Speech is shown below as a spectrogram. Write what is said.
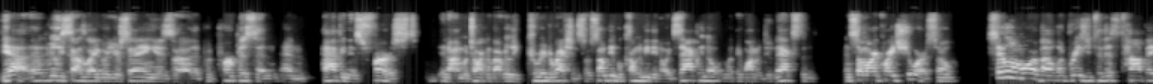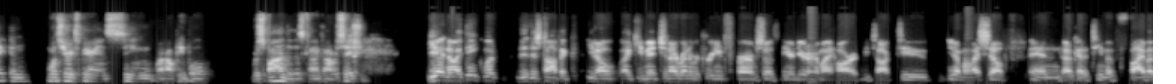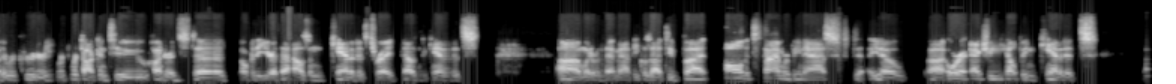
Yeah, it really sounds like what you're saying is uh, put purpose and and happiness first. You know, and we're talking about really career direction. So some people come to me, they know exactly know what they want to do next, and and some aren't quite sure. So say a little more about what brings you to this topic and what's your experience seeing or how people respond to this kind of conversation. Yeah, no, I think what this topic, you know, like you mentioned, I run a recruiting firm, so it's near and dear to my heart. We talk to, you know, myself and I've got a team of five other recruiters. We're, we're talking to hundreds to over the year, a thousand candidates, right? Thousands of candidates, um, whatever that math equals out to. But all the time we're being asked, you know, uh, or actually helping candidates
